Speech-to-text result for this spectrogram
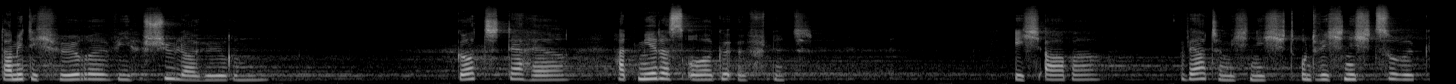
damit ich höre, wie Schüler hören. Gott, der Herr, hat mir das Ohr geöffnet. Ich aber wehrte mich nicht und wich nicht zurück.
